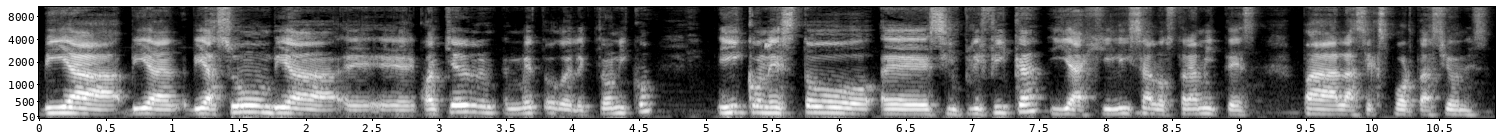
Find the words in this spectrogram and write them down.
vía, vía, vía Zoom, vía eh, cualquier método electrónico y con esto simplifica y agiliza los trámites para las exportaciones.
